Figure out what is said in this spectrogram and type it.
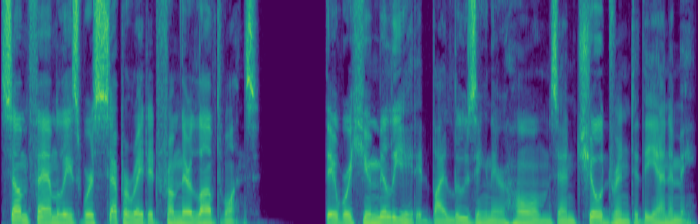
Some families were separated from their loved ones, they were humiliated by losing their homes and children to the enemy.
